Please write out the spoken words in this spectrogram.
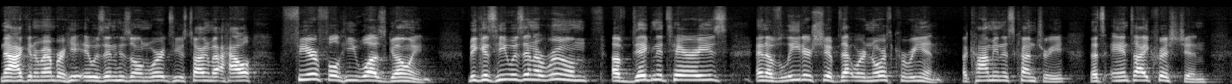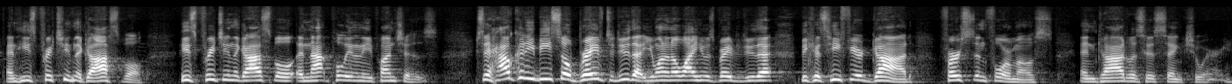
Now, I can remember he, it was in his own words. He was talking about how fearful he was going because he was in a room of dignitaries and of leadership that were North Korean, a communist country that's anti Christian, and he's preaching the gospel. He's preaching the gospel and not pulling any punches. You say, how could he be so brave to do that? You want to know why he was brave to do that? Because he feared God first and foremost, and God was his sanctuary.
